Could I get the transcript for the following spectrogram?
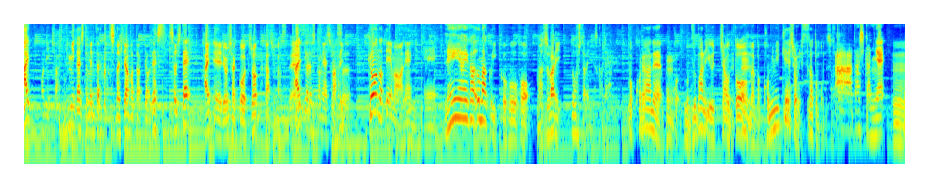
はいこんにちは。耳たちとメンタルコーチの平本明夫です。そしてはい、えー、両者コーチの高橋和です。はいよろしくお願いします、はい。今日のテーマはね、えー恋愛がうまくいく方法まずばりどうしたらいいんですかね？もうこれはね、もうこもうズバリ言っちゃうと、うん。まあやっぱコミュニケーションの質だと思うんですよ。あー確かにね。うん。うん。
